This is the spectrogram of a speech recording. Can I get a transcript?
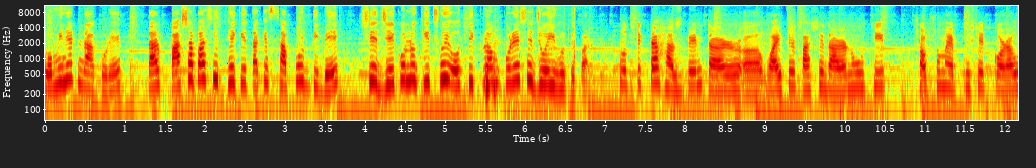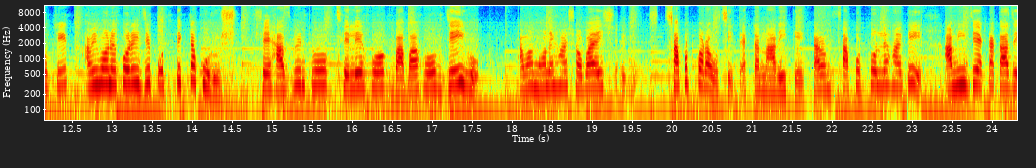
ডোমিনেট না করে, তার পাশাপাশি থেকে তাকে সাপোর্ট দিবে, সে যে কোনো কিছুই অতিক্রম করে সে জয়ী হতে পারবে। প্রত্যেকটা হাজবেন্ড তার ওয়াইফের পাশে দাঁড়ানো উচিত, সবসময় অ্যাপ্রিসিয়েট করা উচিত। আমি মনে করি যে প্রত্যেকটা পুরুষ সে হাজবেন্ড হোক ছেলে হোক বাবা হোক যেই হোক আমার মনে হয় সবাই সাপোর্ট করা উচিত একটা নারীকে। কারণ সাপোর্ট করলে হয় কি আমি যে একটা কাজে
